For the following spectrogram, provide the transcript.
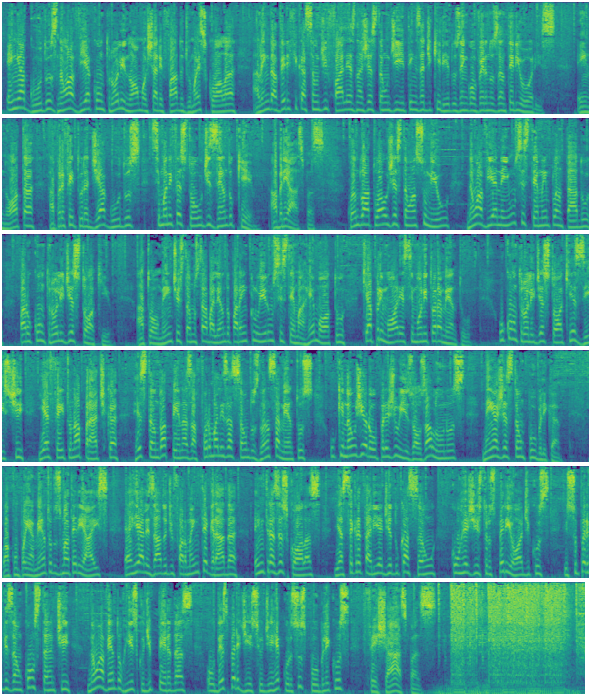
Em Agudos, não havia controle no almoxarifado de uma escola, além da verificação de falhas na gestão de itens adquiridos em governos anteriores. Em nota, a Prefeitura de Agudos se manifestou dizendo que, abre aspas, quando a atual gestão assumiu, não havia nenhum sistema implantado para o controle de estoque. Atualmente estamos trabalhando para incluir um sistema remoto que aprimore esse monitoramento. O controle de estoque existe e é feito na prática, restando apenas a formalização dos lançamentos, o que não gerou prejuízo aos alunos nem à gestão pública. O acompanhamento dos materiais é realizado de forma integrada entre as escolas e a Secretaria de Educação, com registros periódicos e supervisão constante, não havendo risco de perdas ou desperdício de recursos públicos. Fecha aspas.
